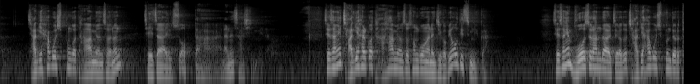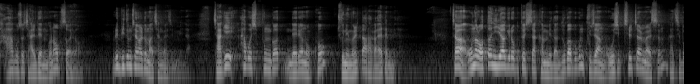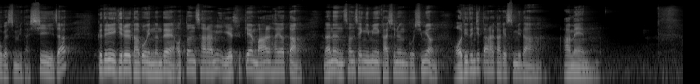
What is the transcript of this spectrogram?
자기 하고 싶은 거 다 하면서는 제자일 수 없다라는 사실입니다. 세상에 자기 할 거 다 하면서 성공하는 직업이 어디 있습니까? 세상에 무엇을 한다 할지라도 자기 하고 싶은 대로 다 하고서 잘 되는 건 없어요. 우리 믿음 생활도 마찬가지입니다. 자기 하고 싶은 것 내려놓고 주님을 따라가야 됩니다. 자, 오늘 어떤 이야기로부터 시작합니다. 누가복음 9장 57절 말씀 같이 보겠습니다. 시작. 그들이 길을 가고 있는데 어떤 사람이 예수께 말하였다. 나는 선생님이 가시는 곳이면 어디든지 따라가겠습니다. 아멘.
